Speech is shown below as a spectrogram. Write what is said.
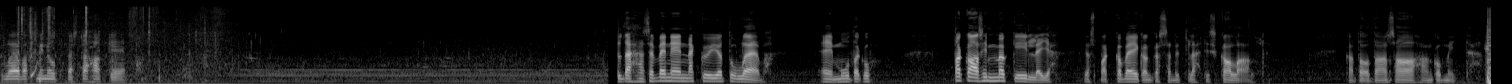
Tulevat minut tästä hakemaan. Tähän se veneen näkyy jo tuleva. Ei muuta kuin takaisin mökille ja jos vaikka Veikan kanssa nyt lähtis kalalle. Katsotaan saahanko mitään.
